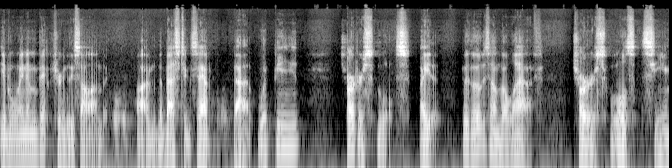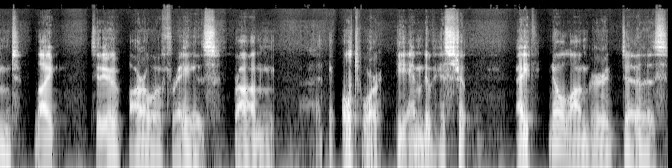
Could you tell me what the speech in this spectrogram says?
in winning victories on over time. The best example of that would be charter schools, right? For those on the left, charter schools seemed like, to borrow a phrase from uh, the Cold War, the end of history. Right? No longer does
